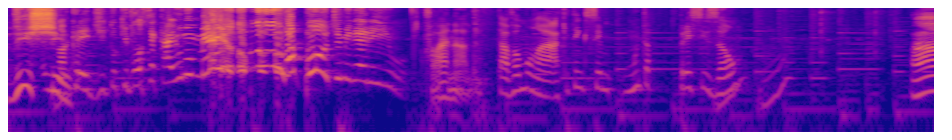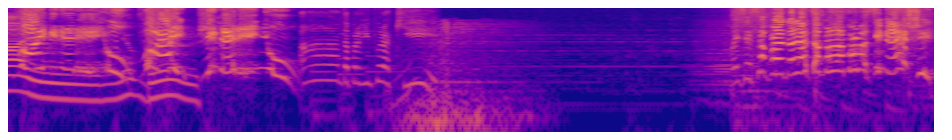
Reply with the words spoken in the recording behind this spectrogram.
Vixe. Não acredito que você caiu no meio do, do- do- da ponte, Mineirinho! Não falar nada. Tá, vamos lá. Aqui tem que ser muita precisão. Ai, Vai, Mineirinho! Vai, Deus. Mineirinho! Ah, dá pra vir por aqui. Mas essa, essa plataforma se mexe!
